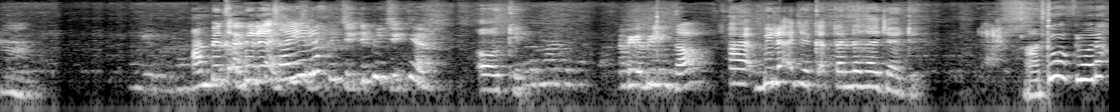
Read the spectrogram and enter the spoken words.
Hmm. Ambil kat bilik saya lah. Dia picit je. Oh, okay. Ambil kat bilik kau. Ah, bilik aja kat tanda saja ada. Ha, tu keluar dah.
